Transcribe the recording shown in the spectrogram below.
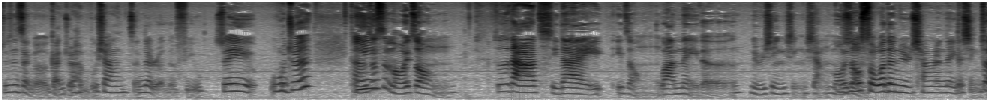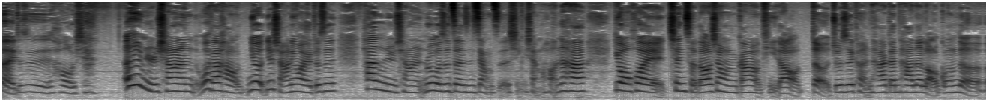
就是整个感觉很不像真的人的 feel，所以我觉得可能就是某一种，就是大家期待一种完美的女性形象，某一种所谓的女强人的一个形象。对，就是后现。而且女强人，我倒好又又想到另外一个，就是她女强人，如果是真的是这样子的形象的话，那她又会牵扯到像我们刚刚有提到的，就是可能她跟她的老公的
